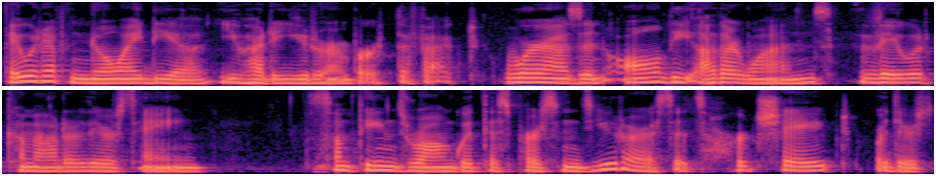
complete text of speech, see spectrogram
they would have no idea you had a uterine birth defect. Whereas in all the other ones, they would come out of there saying, something's wrong with this person's uterus. It's heart shaped, or there's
